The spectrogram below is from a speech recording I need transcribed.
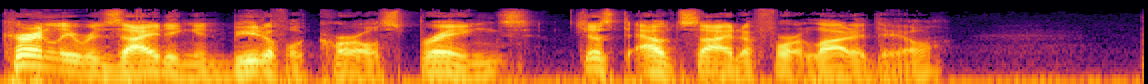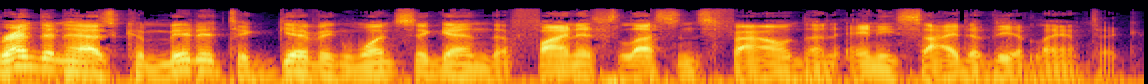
Currently residing in beautiful Coral Springs, just outside of Fort Lauderdale, Brendan has committed to giving once again the finest lessons found on any side of the Atlantic.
